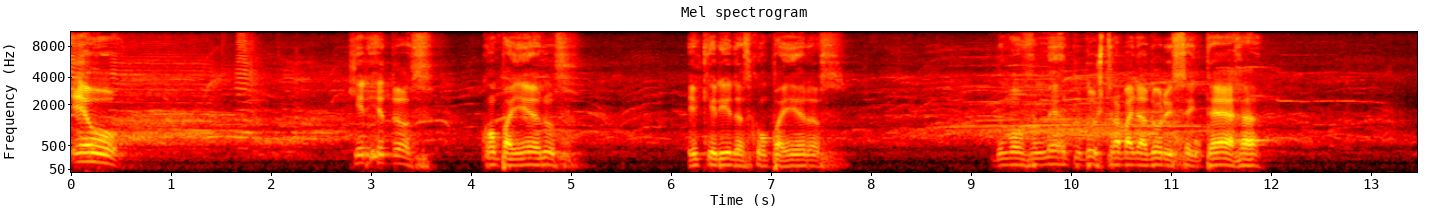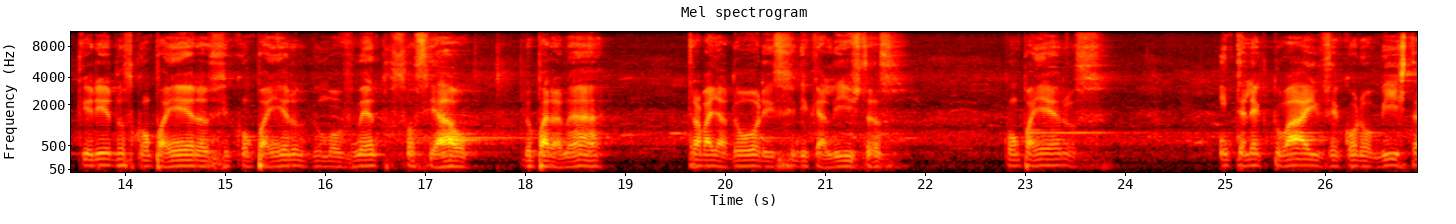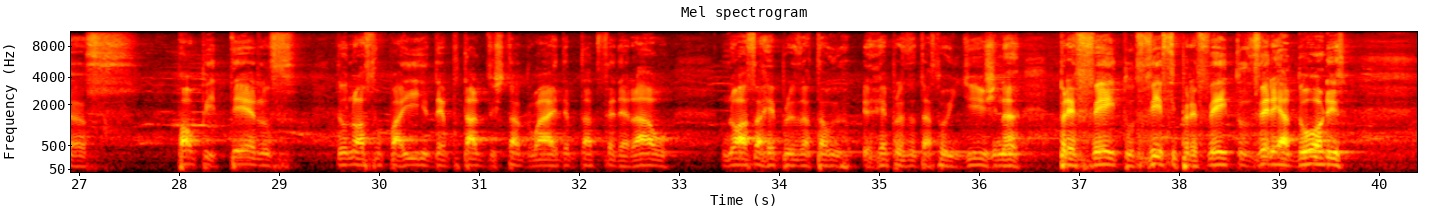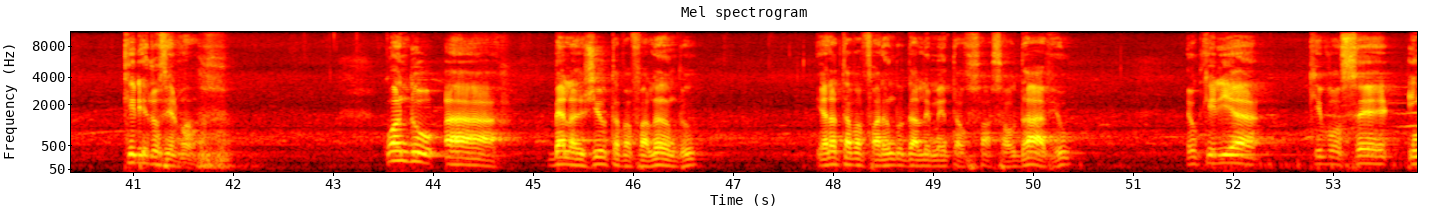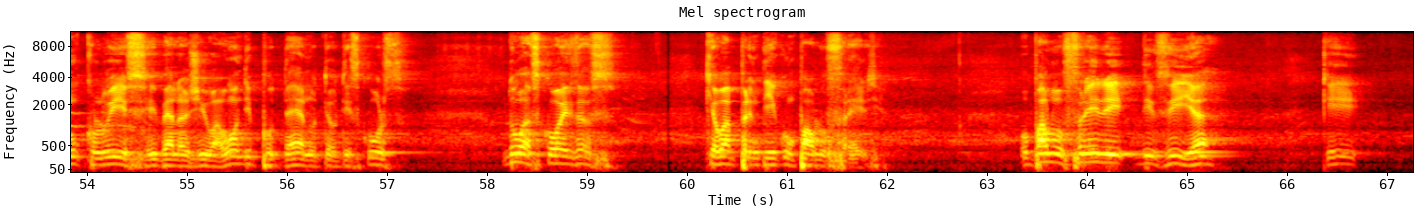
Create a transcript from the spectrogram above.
Eu, queridos companheiros e queridas companheiras do movimento dos trabalhadores sem terra, queridos companheiras e companheiros do movimento social do Paraná, trabalhadores, sindicalistas, companheiros intelectuais, economistas, palpiteiros do nosso país, deputados estaduais, deputado federal, nossa representação, representação indígena, prefeitos, vice-prefeitos, vereadores, queridos irmãos. Quando a Bela Gil estava falando, ela estava falando da alimentação saudável, eu queria que você incluísse, Bela Gil, aonde puder no teu discurso, duas coisas que eu aprendi com Paulo Freire. O Paulo Freire dizia que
